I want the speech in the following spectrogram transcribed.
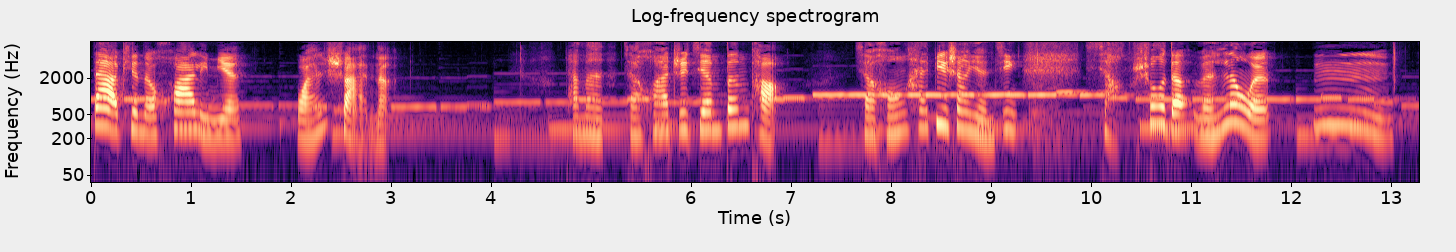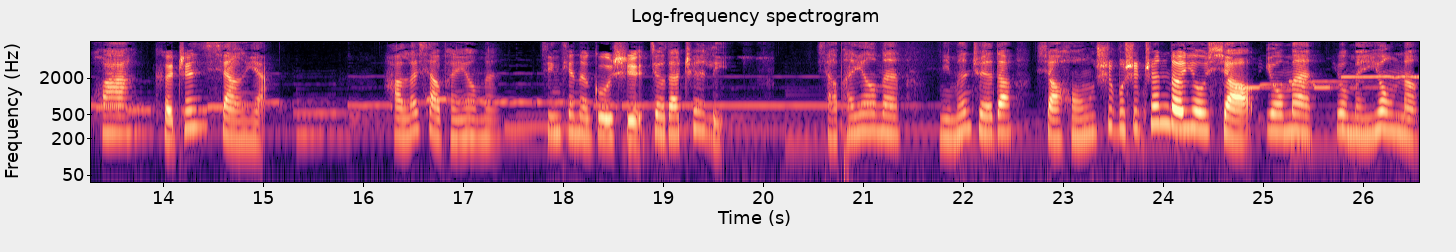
大片的花里面玩耍呢。他们在花之间奔跑，小红还闭上眼睛，享受的闻了闻，嗯，花可真香呀！好了，小朋友们，今天的故事就到这里。小朋友们，你们觉得小红是不是真的又小又慢又没用呢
